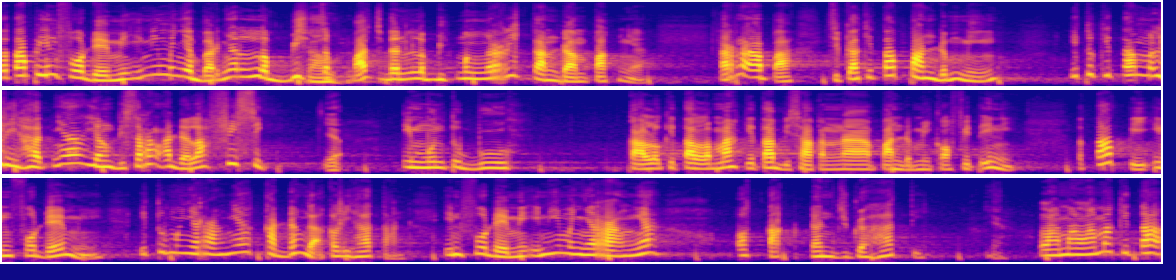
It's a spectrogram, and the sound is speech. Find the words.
Tetapi infodemi ini menyebarnya lebih Jauh. cepat dan lebih mengerikan dampaknya. Karena apa? Jika kita pandemi, itu kita melihatnya yang diserang adalah fisik. Ya. Imun tubuh, kalau kita lemah kita bisa kena pandemi COVID ini. Tetapi infodemi itu menyerangnya kadang nggak kelihatan. Infodemi ini menyerangnya otak dan juga hati. Ya. Lama-lama kita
